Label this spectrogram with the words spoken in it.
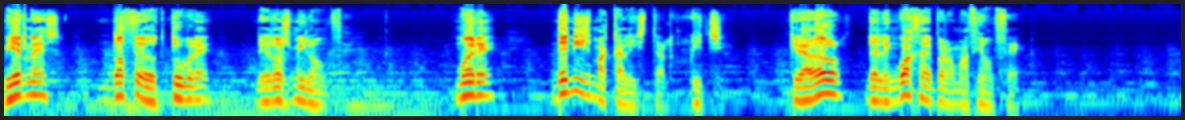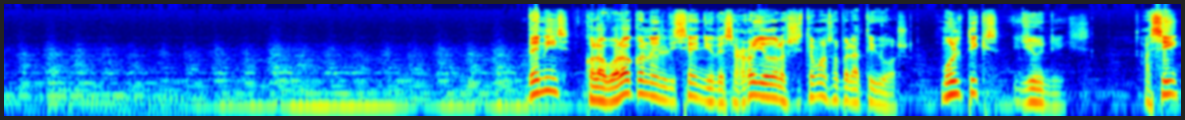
Viernes 12 de octubre de 2011. Muere Dennis McAllister Ritchie, creador del lenguaje de programación C. Dennis colaboró con el diseño y desarrollo de los sistemas operativos Multics y Unix, así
